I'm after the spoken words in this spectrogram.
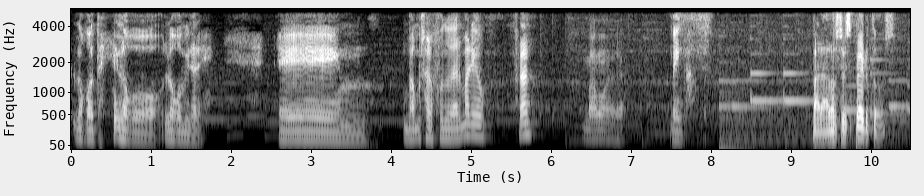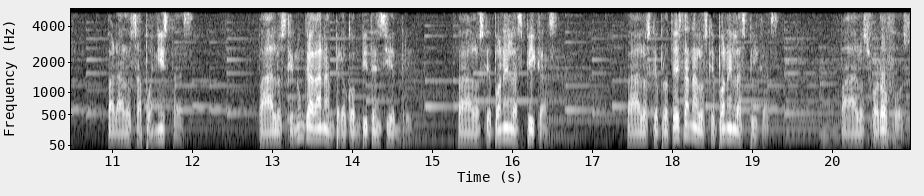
luego te- luego luego miraré. Eh, Vamos al fondo del armario, Fran. Vamos allá. Venga. Para los expertos, para los apoñistas, para los que nunca ganan pero compiten siempre, para los que ponen las picas, para los que protestan a los que ponen las picas, para los forofos,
